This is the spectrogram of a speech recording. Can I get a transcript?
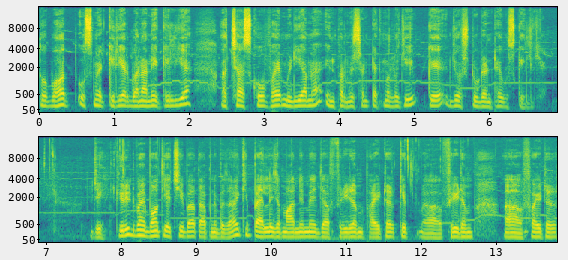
तो बहुत उसमें करियर बनाने के लिए अच्छा स्कोप है मीडिया में इंफॉर्मेशन टेक्नोलॉजी के जो स्टूडेंट है उसके लिए। जी किरीट भाई बहुत ही अच्छी बात आपने बताया कि पहले ज़माने में जब फ्रीडम फाइटर के फ्रीडम फाइटर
